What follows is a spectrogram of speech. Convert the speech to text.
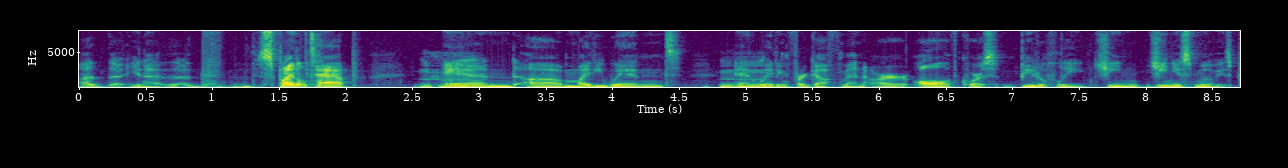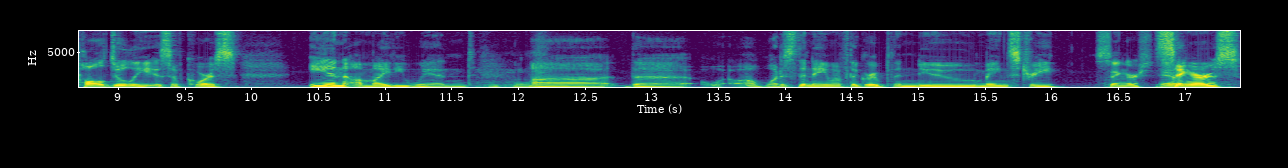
uh, you know, Spinal Tap Mm-hmm. and uh, Mighty Wind and Waiting for Guffman are all, of course, beautifully gen- genius movies. Paul Dooley is, of course. In a mighty wind, Mm-hmm. uh, the uh, what is the name of the group? The new Main Street Singers, yeah. Singers,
